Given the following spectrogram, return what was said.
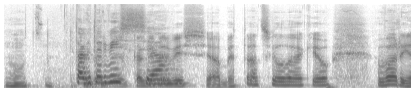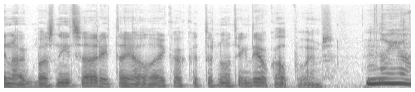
Nu, tagad, tagad ir viss, tagad jā. ir viss, jā. Bet tā cilvēki jau var ienākt baznīcā arī tajā laikā, kad tur notiek dievkalpojums. Nu, jā.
